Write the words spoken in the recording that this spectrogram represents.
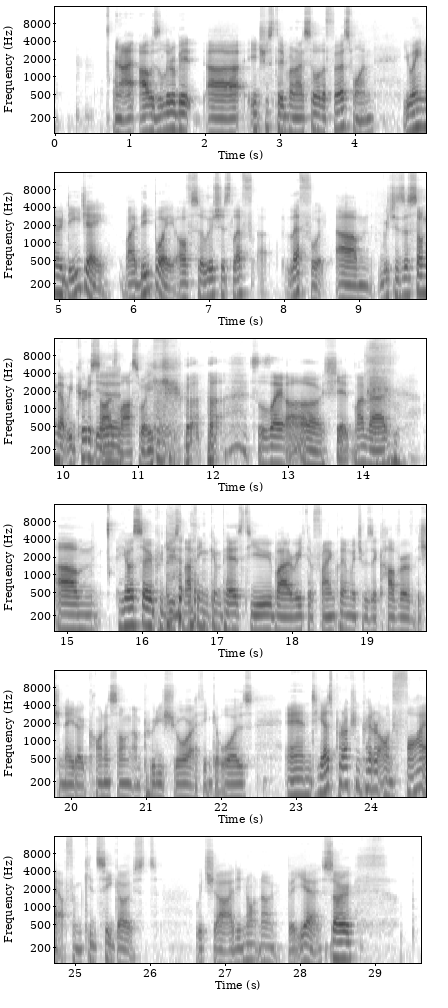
and I, I was a little bit uh, interested when I saw the first one. You Ain't No DJ by Big Boi off Sir Lucious Left Left Foot, um, which is a song that we criticized yeah. last week. so I was like, oh shit, my bad. Um, he also produced Nothing Compares to You by Aretha Franklin, which was a cover of the Sinead O'Connor song, I'm pretty sure, I think it was and he has production credit on Fire from Kids See Ghosts, which uh, I did not know. But yeah, so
